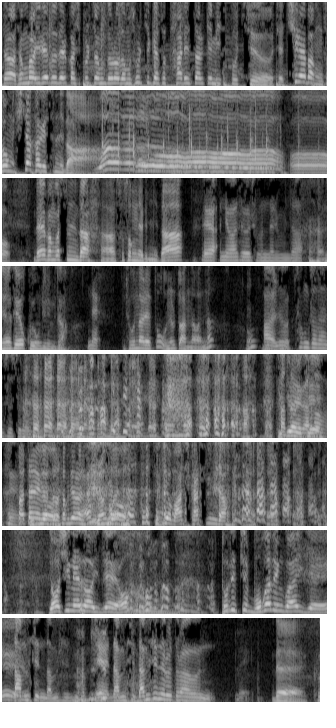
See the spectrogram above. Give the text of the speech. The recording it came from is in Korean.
자, 정말 이래도 될까 싶을 정도로 너무 솔직해서 탈인 썰게 미스포츠 제 7회 방송 시작하겠습니다. 와! 오, 네, 반갑습니다. 아, 소속렬입니다. 네, 안녕하세요. 좋은 날입니다. 안녕하세요. 고용준입니다. 네. 좋은 날에 또 오늘도 안 나왔나? 어? 아, 저 성전환 수술하고. 드디어 바다에 이제 네. 파타에 드디어- 가서 성전환 수술한 거? 드디어, 드디어 맛이 갔습니다. 여신에서 이제 어 도대체 뭐가 된 거야 이게? 남신, 남신. 예, 남신, 남신으로 돌아온. 네. 네, 그.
